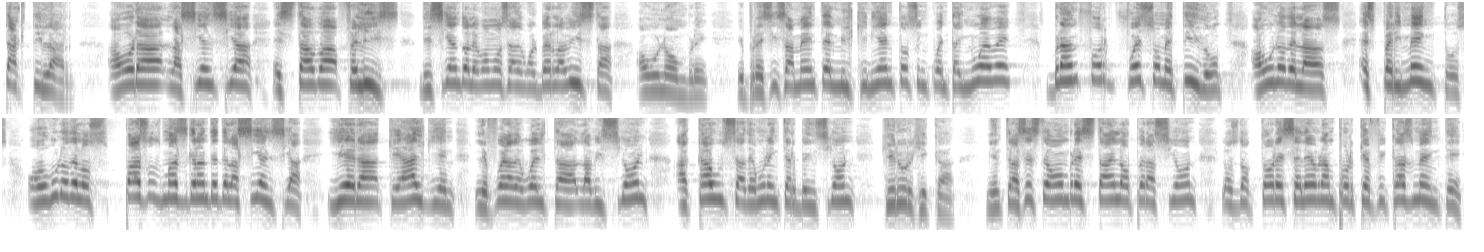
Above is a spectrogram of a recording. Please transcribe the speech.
tactilar. Ahora la ciencia estaba feliz diciéndole vamos a devolver la vista a un hombre. Y precisamente en 1559 Branford fue sometido a uno de los experimentos o uno de los pasos más grandes de la ciencia y era que alguien le fuera devuelta la visión a causa de una intervención quirúrgica. Mientras este hombre está en la operación, los doctores celebran porque eficazmente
